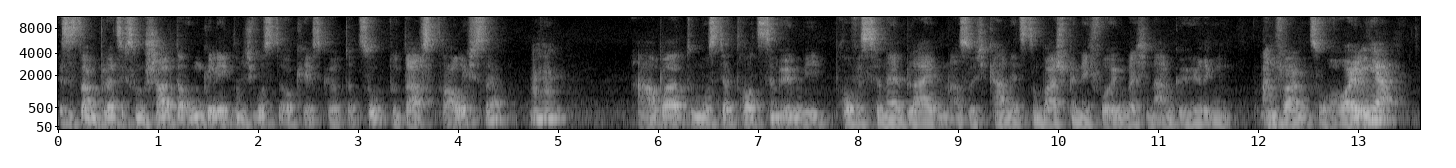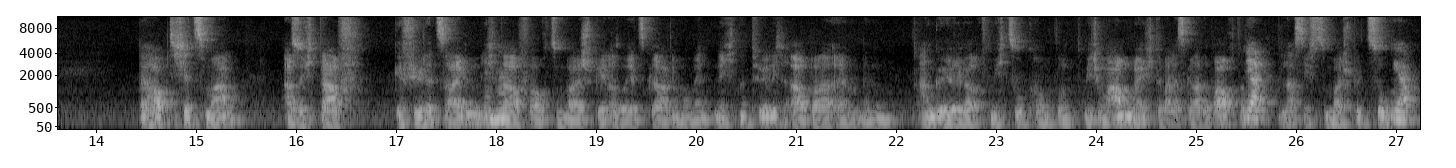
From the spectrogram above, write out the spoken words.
es ist dann plötzlich so ein Schalter umgelegt und ich wusste, okay, es gehört dazu, du darfst traurig sein, mhm. aber du musst ja trotzdem irgendwie professionell bleiben. Also ich kann jetzt zum Beispiel nicht vor irgendwelchen Angehörigen anfangen zu heulen, ja. behaupte ich jetzt mal. Also ich darf Gefühle zeigen, ich mhm. darf auch zum Beispiel, also jetzt gerade im Moment nicht natürlich, aber ähm, wenn ein Angehöriger auf mich zukommt und mich umarmen möchte, weil er es gerade braucht, dann ja. lasse ich es zum Beispiel zu. Ja.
